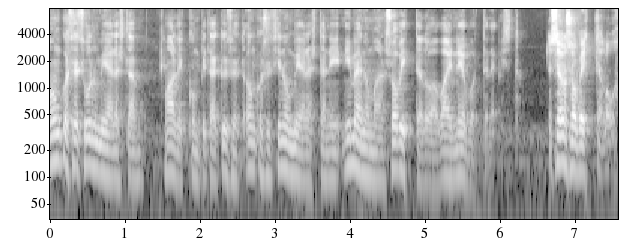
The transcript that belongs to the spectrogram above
onko se sun mielestä, maallikkun pitää kysyä, että onko se sinun mielestäni nimenomaan sovittelua vai neuvottelemista? Se on sovittelua.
